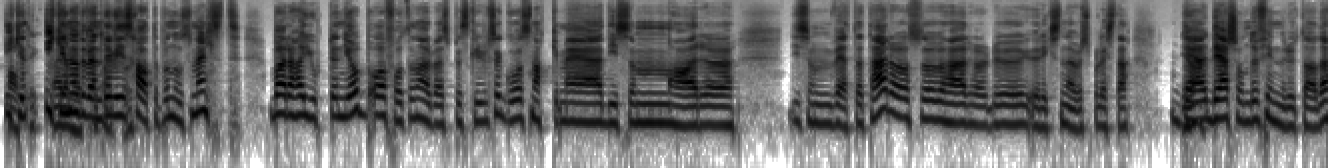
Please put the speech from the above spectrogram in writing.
Ikke, ikke nødvendigvis hate på noe som helst. Bare ha gjort en jobb og fått en arbeidsbeskrivelse. Gå og snakke med de som har øh, De som vet dette her, og så her har du Riksen øverst på lista. Det, Ja. det er sånn du finner ut av det.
